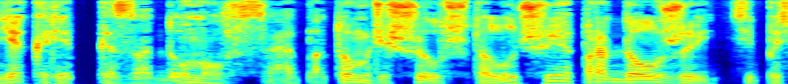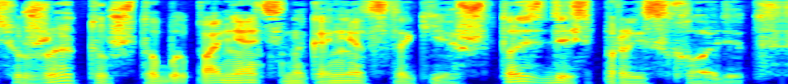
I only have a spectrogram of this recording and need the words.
Я крепко задумался, а потом решил, что лучше я продолжу идти по сюжету, чтобы понять наконец-таки, что здесь происходит.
